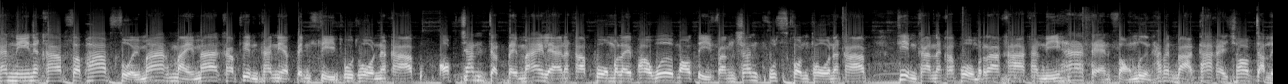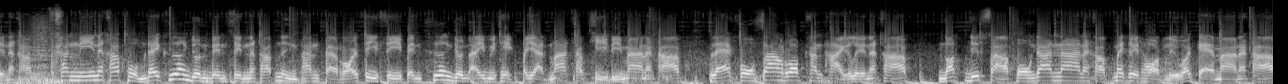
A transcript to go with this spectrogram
คันนี้นะครับ สภาพสวยมากใหม่มากครับ ที่สำคัญเนี่ยเป็นสีทูโทนนะครับออปชั่นจัดเต็มมาให้แล้วนะครับพวงมาลัย power multi function cruise control นะครับที่สำคัญนะครับผมราคาคันนี้ 525,000 บาท ถ้าใครชอบจัดเลยนะครับ คันนี้นะครับผมได้เครื่องยนต์เบนซินนะครับ1,800ซีซีเป็นเครื่องยนต์ iVTEC ประหยัดมากขับขี่ดีมากนะครับและโครงสร้างรอบคันถ่ายกันเลยนะครับน็อตยึดฝาโปรงด้านหน้านะครับไม่เคยถอดหรือว่าแกะมานะครับ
